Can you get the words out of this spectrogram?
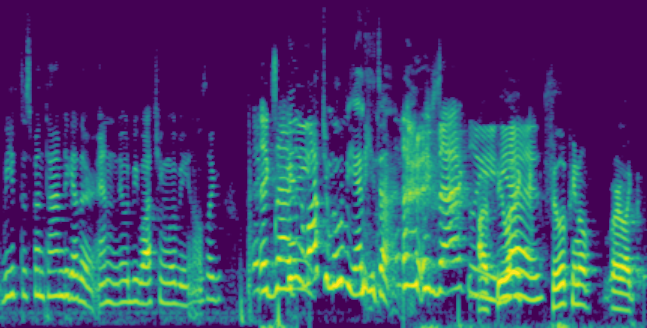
we have to spend time together, and it would be watching a movie, and I was like, I exactly. can watch a movie anytime. exactly. I feel yes. like Filipino or like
